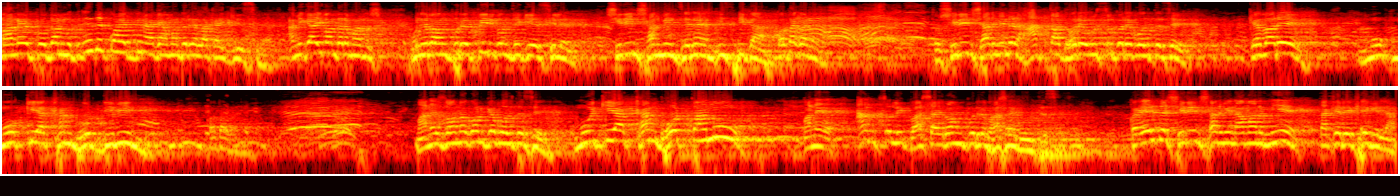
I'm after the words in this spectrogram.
মানে শারমিনের হাতটা ধরে উঁচু করে বলতেছে কেবারে মুখ কি একখান ভোট দিবিন? মানে জনগণকে বলতেছে, মুই কি একখান ভোট পামু? মানে আঞ্চলিক ভাষায়, রংপুরের ভাষায় বলতেছে। এই যে শিরিন শারমিন, আমার মেয়ে, তাকে রেখে গেলাম।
